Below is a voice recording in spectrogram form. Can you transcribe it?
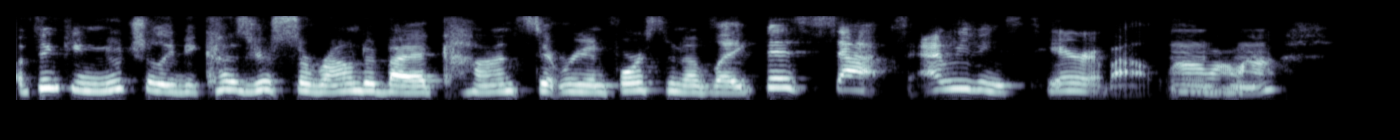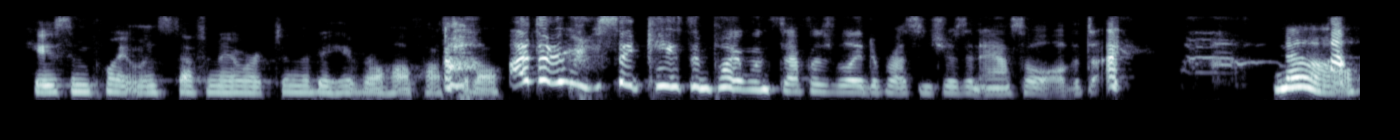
of thinking neutrally because you're surrounded by a constant reinforcement of like this sucks everything's terrible. Mhm. case in point when steph and i worked in the behavioral health hospital I thought you were going to say case in point when Steph was really depressed and she was an asshole all the time. No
